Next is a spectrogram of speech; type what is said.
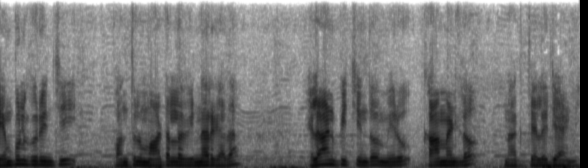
టెంపుల్ గురించి పంతులు మాటల్లో విన్నారు కదా ఎలా అనిపించిందో మీరు కామెంట్లో నాకు తెలియజేయండి.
